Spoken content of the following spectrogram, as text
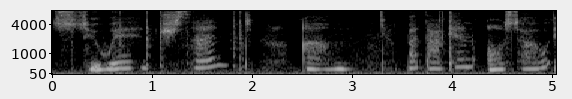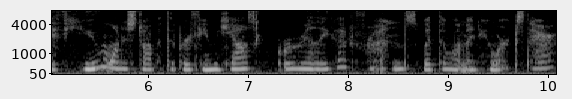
sewage scent. Um, but that can also, if you want to stop at the perfume kiosk, really good friends with the woman who works there.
